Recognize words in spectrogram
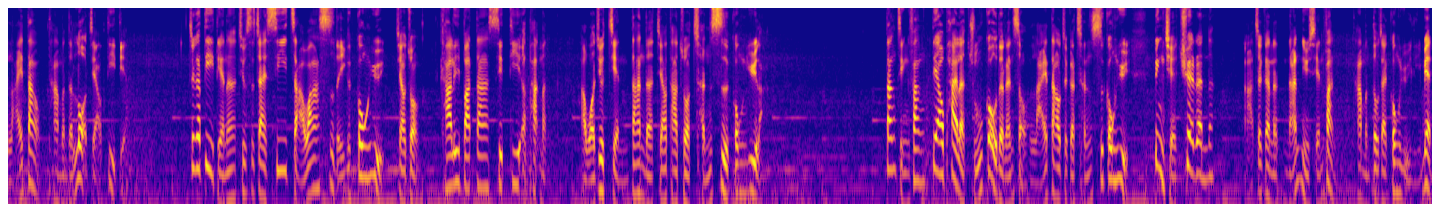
来到他们的落脚地点。这个地点呢，就是在西爪哇市的一个公寓，叫做 Kalibata City Apartment，啊，我就简单的叫它做城市公寓了。当警方调派了足够的人手来到这个城市公寓，并且确认呢，啊，这个呢男女嫌犯他们都在公寓里面，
